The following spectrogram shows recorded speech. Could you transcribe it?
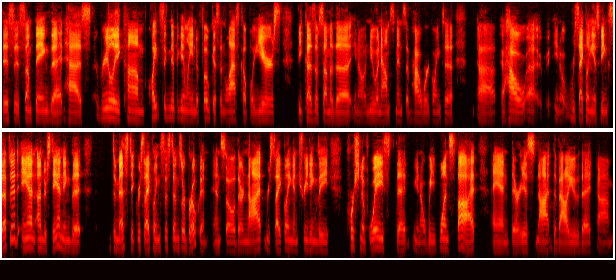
this is something that has really come quite significantly into focus in the last couple of years because of some of the you know new announcements of how we're going to uh, how uh, you know recycling is being accepted and understanding that domestic recycling systems are broken and so they're not recycling and treating the portion of waste that you know we once thought and there is not the value that um,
